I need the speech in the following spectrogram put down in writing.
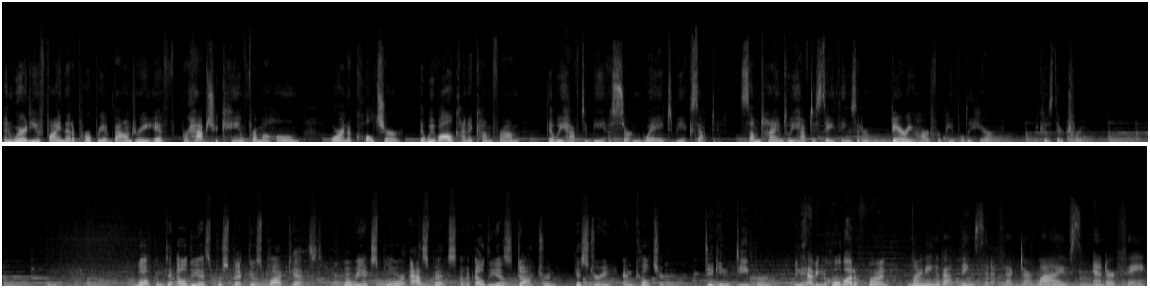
And where do you find that appropriate boundary if perhaps you came from a home or in a culture that we've all kind of come from that we have to be a certain way to be accepted? Sometimes we have to say things that are very hard for people to hear because they're true. Welcome to LDS Perspectives Podcast, where we explore aspects of LDS doctrine, history, and culture digging deeper, and having a whole lot of fun. Learning about things that affect our lives and our faith.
